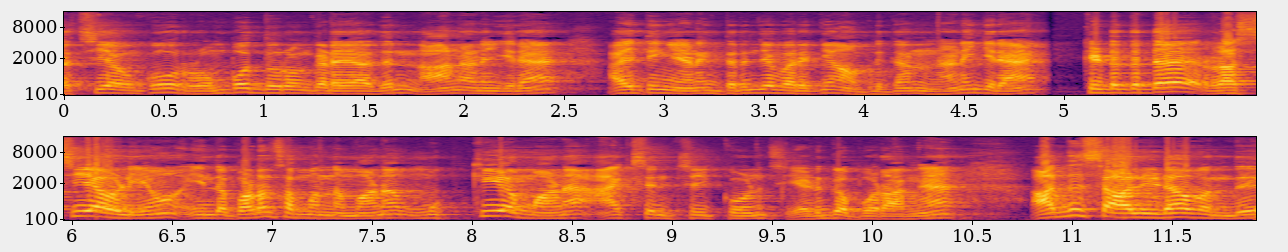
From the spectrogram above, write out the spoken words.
ரஷ்யாவுக்கும் ரொம்ப தூரம் கிடையாதுன்னு நான் நினைக்கிறேன். ஐ திங்க் எனக்கு தெரிஞ்ச வரைக்கும் அப்படி தான் நினைக்கிறேன். கிட்டத்தட்ட ரஷ்யாவிலையும் இந்த படம் சம்பந்தமான முக்கியமான ஆக்ஷன் சீக்வன்ஸ் எடுக்க போகிறாங்க அது சாலிடாக வந்து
